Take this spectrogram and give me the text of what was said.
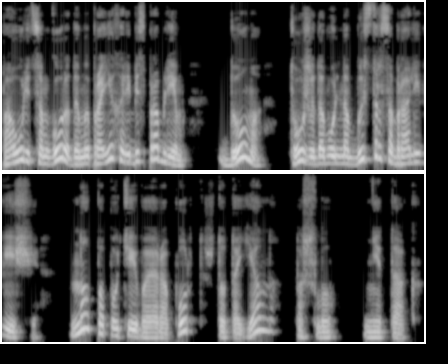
По улицам города мы проехали без проблем. Дома тоже довольно быстро собрали вещи. Но по пути в аэропорт что-то явно пошло не так.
